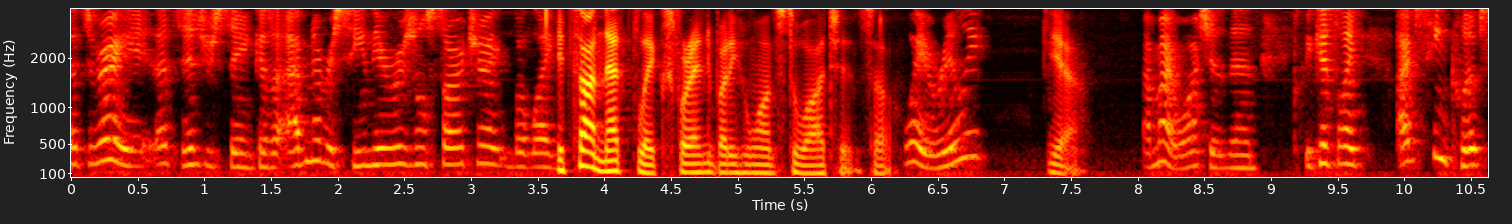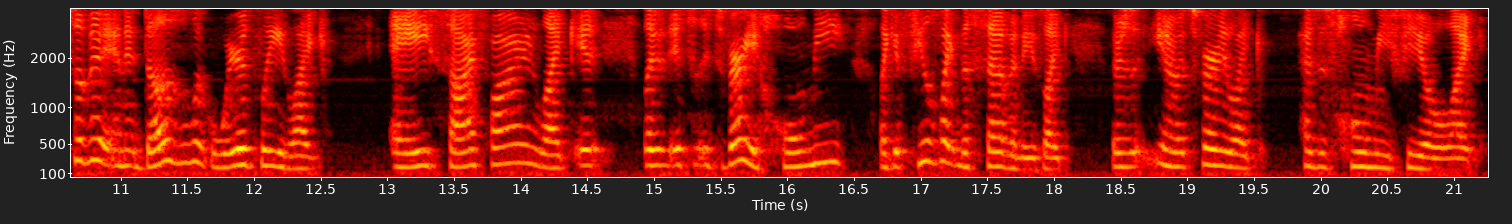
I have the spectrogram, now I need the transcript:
That's very that's interesting because I've never seen the original Star Trek, but like, it's on Netflix for anybody who wants to watch it so. Wait, really? yeah. I might watch it then because like I've seen clips of it and it does look weirdly like a sci-fi like it like it's it's very homey like it feels like the 70s like there's you know it's very like has this homey feel like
